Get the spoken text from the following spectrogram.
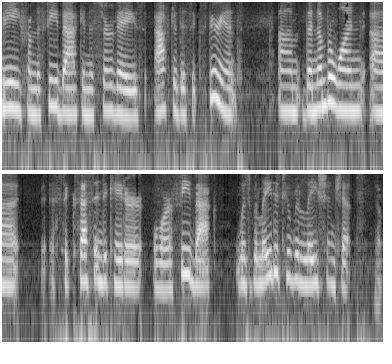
me from the feedback in the surveys after this experience, um, the number one uh, success indicator or feedback was related to relationships. Yep.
